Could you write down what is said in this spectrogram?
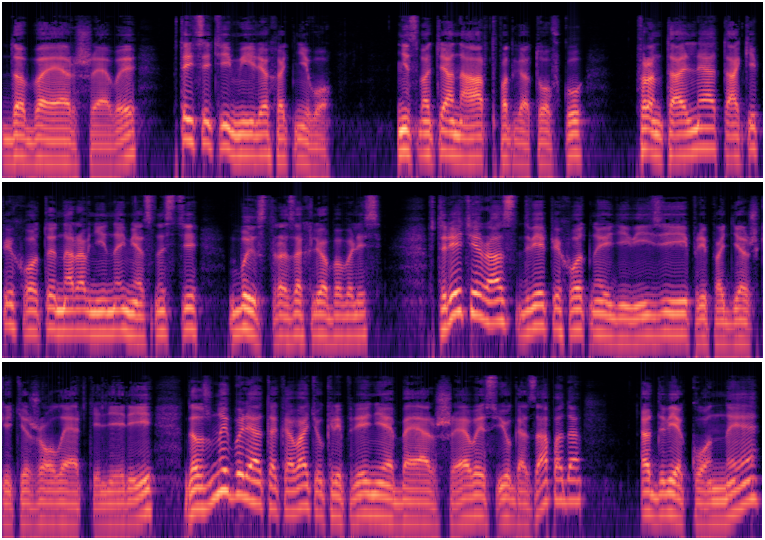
до Баэр-Шевы, 30 милях от него. Несмотря на артподготовку, фронтальные атаки пехоты на равнинной местности быстро захлебывались. В третий раз две пехотные дивизии при поддержке тяжелой артиллерии должны были атаковать укрепления Беершевы с юго-запада, а две конные,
